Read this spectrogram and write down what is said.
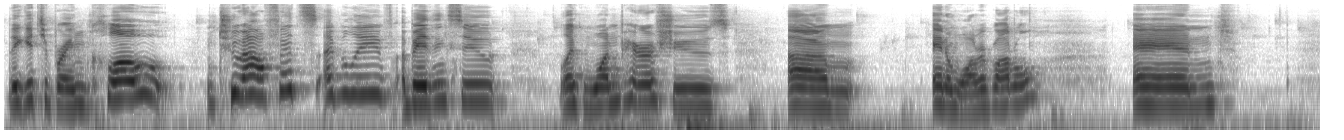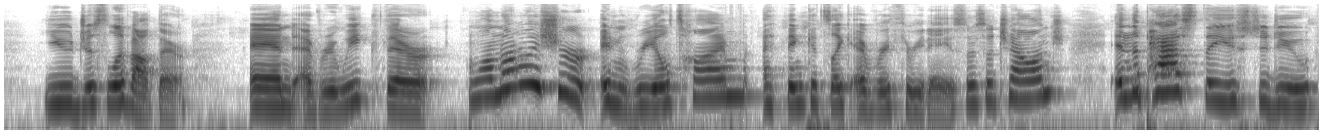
They get to bring clothes, two outfits, I believe, a bathing suit, like one pair of shoes, um, a water bottle, and you just live out there. And every week they're well, I'm not really sure in real time. I think it's like every three days there's a challenge. In the past, they used to do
